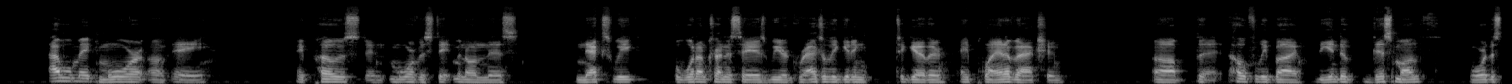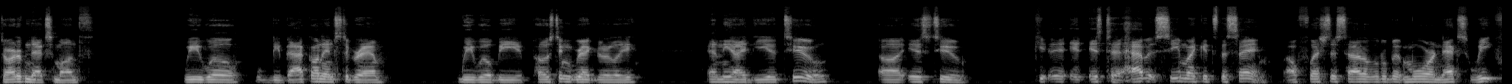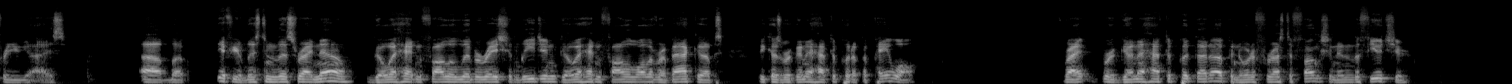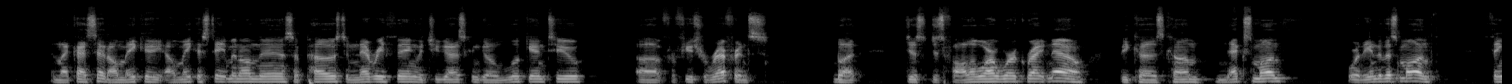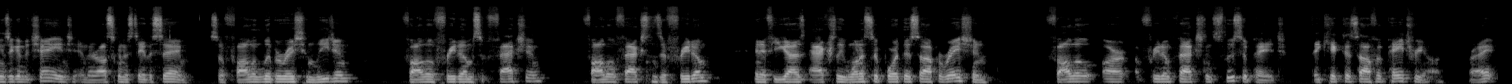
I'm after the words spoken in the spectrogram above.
I will make more of a a post and more of a statement on this next week. But what I'm trying to say is we are gradually getting together a plan of action uh, that hopefully by the end of this month or the start of next month, we will be back on Instagram. We will be posting regularly, and the idea too uh, is to is to have it seem like it's the same. I'll flesh this out a little bit more next week for you guys. Uh, but if you're listening to this right now, go ahead and follow Liberation Legion. Go ahead and follow all of our backups because we're going to have to put up a paywall right? We're going to have to put that up in order for us to function in the future. And like I said, I'll make a I'll make a statement on this, a post, and everything that you guys can go look into uh, for future reference. But just just follow our work right now because come next month or the end of this month, things are going to change and they're also going to stay the same. So follow Liberation Legion, follow Freedom's Faction, follow Factions of Freedom, and if you guys actually want to support this operation, follow our Freedom Faction exclusive page. They kicked us off of Patreon, right?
